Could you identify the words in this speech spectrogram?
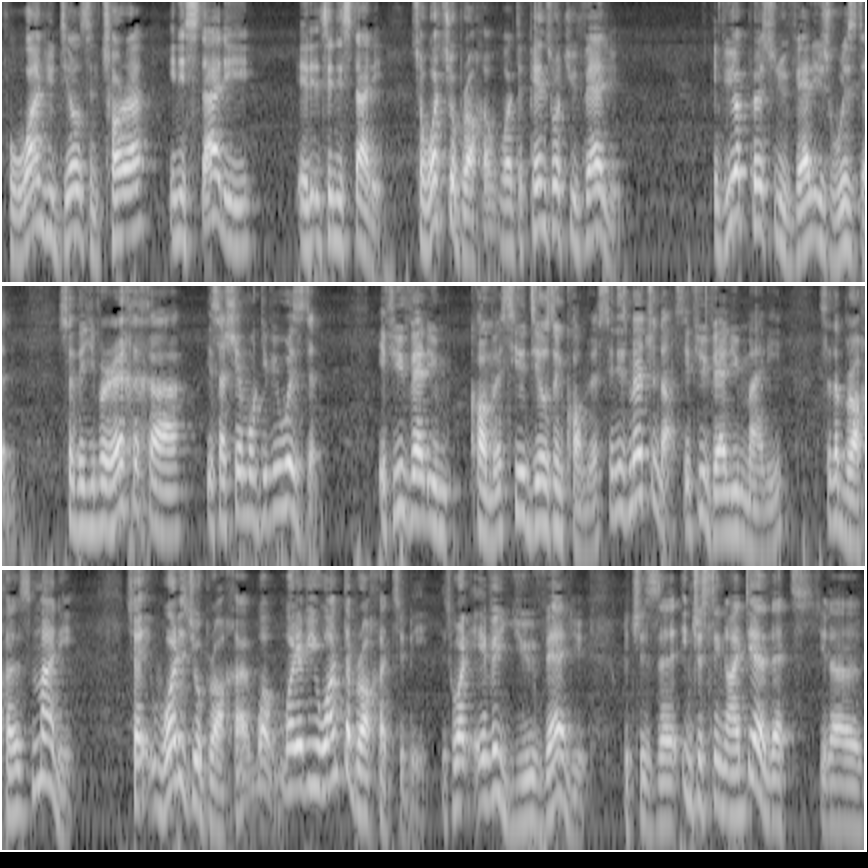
For one who deals in Torah in his study, it is in his study. So what's your bracha? Well, it depends what you value. If you're a person who values wisdom, so the yivarechecha is Hashem will give you wisdom. If you value commerce, He deals in commerce and His merchandise. If you value money, so the bracha is money. So what is your bracha? Well, whatever you want the bracha to be is whatever you value, which is an interesting idea that you know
